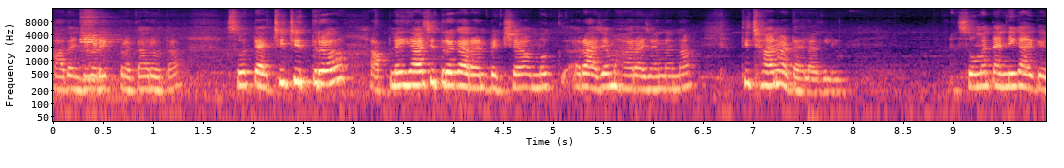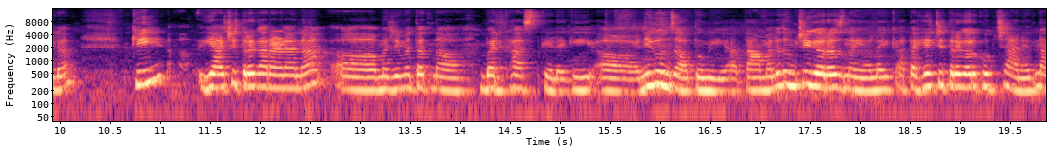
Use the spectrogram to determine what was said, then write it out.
हा त्यांच्याकडे एक प्रकार होता. सो त्याची चित्र आपल्या ह्या चित्रकारांपेक्षा मग राजा महाराजांना ती छान वाटायला लागली. सो मग त्यांनी काय केलं की या चित्रकारांना ना म्हणजे म्हणतात ना बरखास्त केलं की निघून जा तुम्ही. आता आम्हाला तुमची गरज नाही आहे लाईक आता हे चित्रकार खूप छान आहेत ना.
